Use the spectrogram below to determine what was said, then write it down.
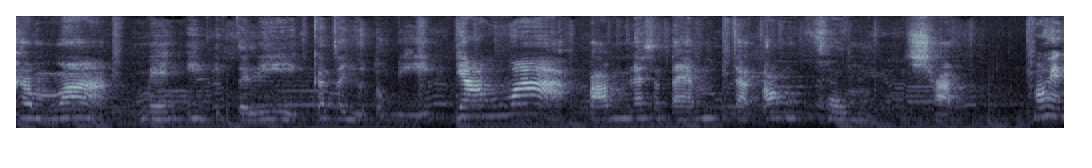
คำว่า made in Italy ก็จะอยู่ตรงนี้ ย้ำว่าปั๊มและสแตมป์จะต้องคมชัด มองเห็น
